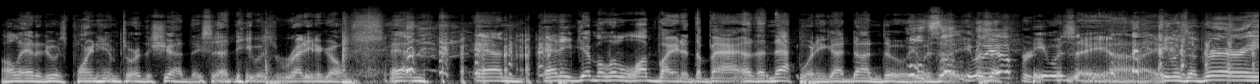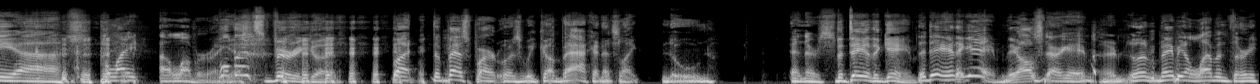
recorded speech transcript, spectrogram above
All they had to do was point him toward the shed. They said he was ready to go, and and and he'd give him a little love bite at the back of the neck when he got done too. He was a, he was a, he was a uh, he was a very uh, polite uh, lover. I Well, guess. that's very good. But the best part was we come back and it's like noon, and there's the day of the game. the day of the game, the All Star game, maybe eleven thirty.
